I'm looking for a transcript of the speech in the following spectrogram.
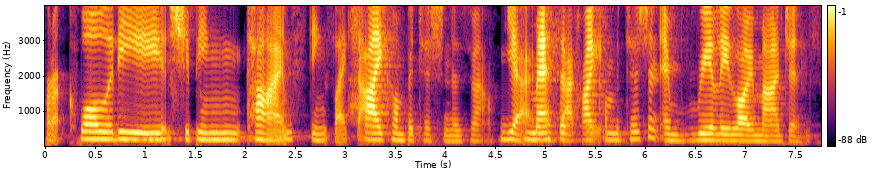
product quality, mm. shipping times, things like that. High competition as well. Yeah. Massive exactly. high competition and really low margins.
